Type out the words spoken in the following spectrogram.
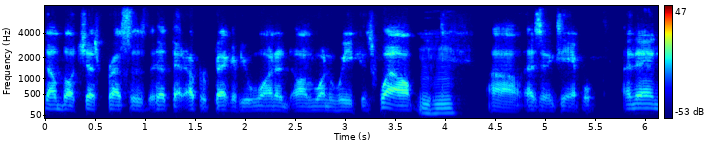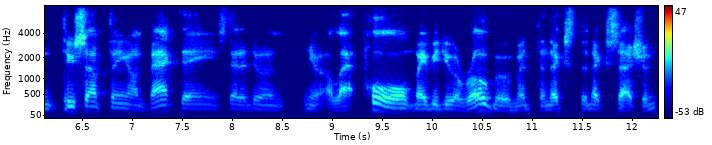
dumbbell chest presses to hit that upper pec if you wanted on one week as well, mm-hmm. uh, as an example. And then do something on back day instead of doing, you know, a lat pull, maybe do a row movement the next the next session.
